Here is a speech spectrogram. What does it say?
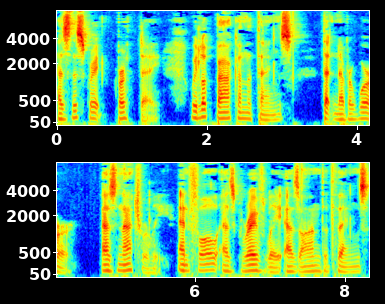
as this great birthday, we look back on the things that never were? as naturally and full as gravely as on the things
